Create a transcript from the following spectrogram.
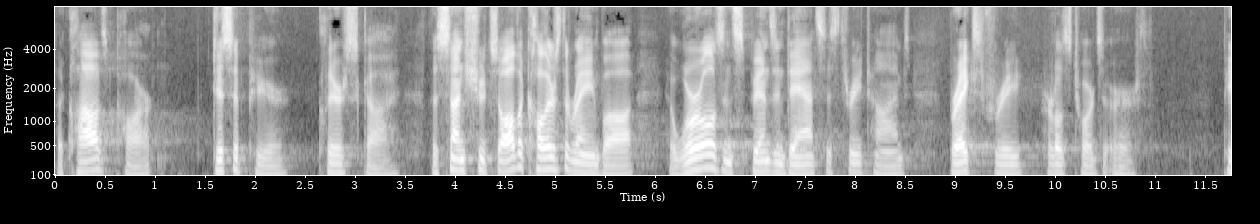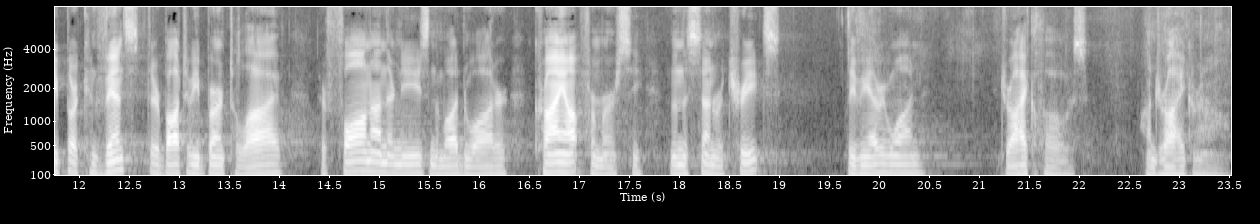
The clouds part, disappear, clear sky. The sun shoots all the colors the rainbow. It whirls and spins and dances three times, breaks free, hurtles towards the earth. People are convinced they're about to be burnt alive. They're falling on their knees in the mud and water, crying out for mercy. And then the sun retreats, leaving everyone dry clothes on dry ground.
